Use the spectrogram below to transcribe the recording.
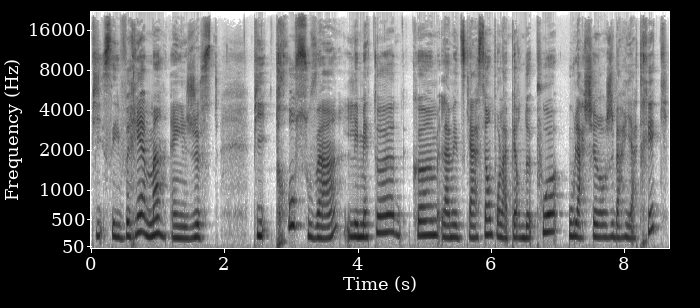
puis c'est vraiment injuste. Puis trop souvent, les méthodes comme la médication pour la perte de poids ou la chirurgie bariatrique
